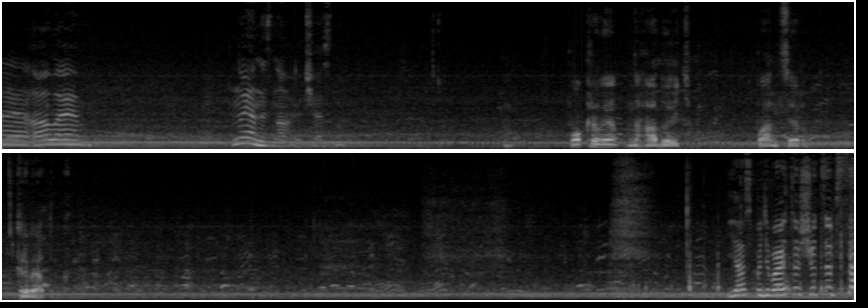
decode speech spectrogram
Е, але. Ну, я не знаю, чесно. Покриви нагадують панцир креветок. Я сподіваюся, що це все.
